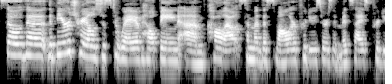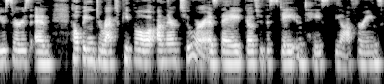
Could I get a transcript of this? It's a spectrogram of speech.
So the the beer trail is just a way of helping um, call out some of the smaller producers and mid-sized producers, and helping direct people on their tour as they go through the state and taste the offerings.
